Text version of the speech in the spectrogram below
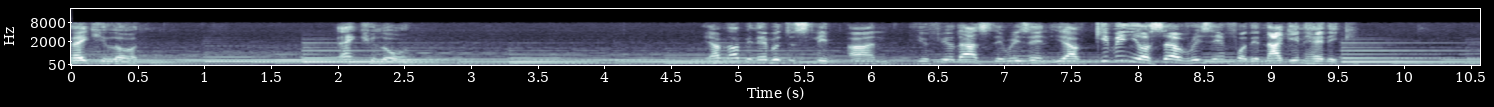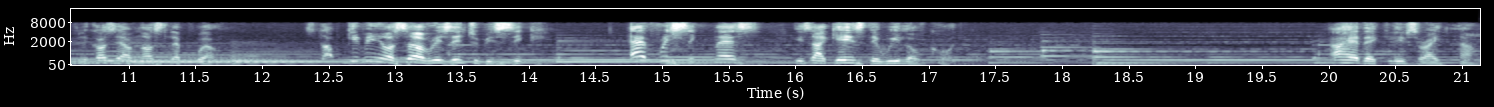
Thank you, Lord. Thank you, Lord. You have not been able to sleep, and you feel that's the reason you have given yourself reason for the nagging headache because you have not slept well. Stop giving yourself reason to be sick. Every sickness is against the will of God. That headache lives right now.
